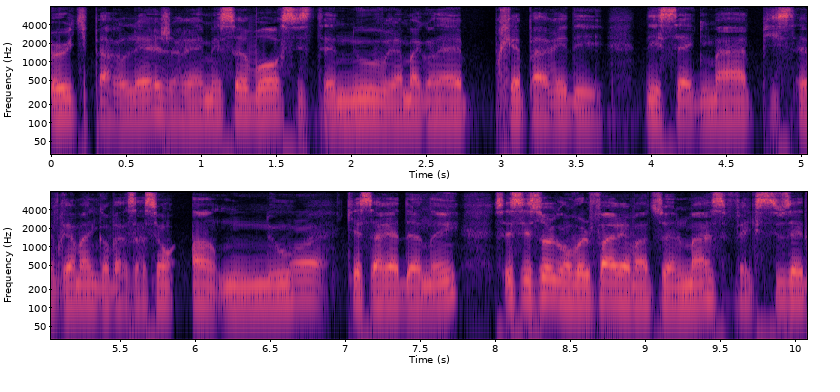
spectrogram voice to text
eux qui parlaient. J'aurais aimé ça voir si c'était nous, vraiment, qu'on avait préparé des, des segments puis c'était vraiment une conversation entre nous Ouais. que ça aurait donné. C'est sûr qu'on veut le faire éventuellement. Ça fait que si vous êtes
